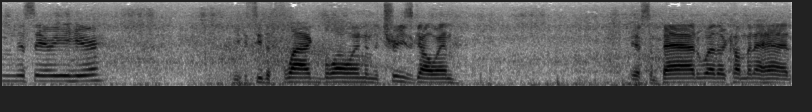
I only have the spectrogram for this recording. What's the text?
in this area here. You can see the flag blowing and the trees going. We have some bad weather coming ahead.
